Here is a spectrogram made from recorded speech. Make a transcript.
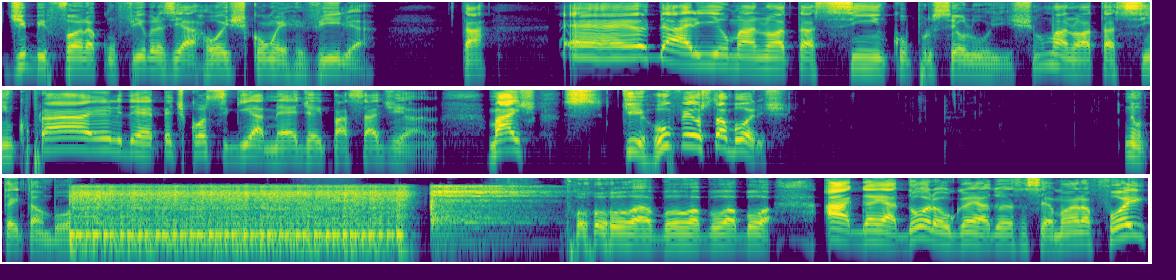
de bifana com fibras e arroz com ervilha, tá? É, eu daria uma nota 5 pro seu Luiz. Uma nota 5 pra ele, de repente, conseguir a média e passar de ano. Mas que rufem os tambores. Não tem tambor. Boa, boa, boa, boa. A ganhadora ou ganhador dessa semana foi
